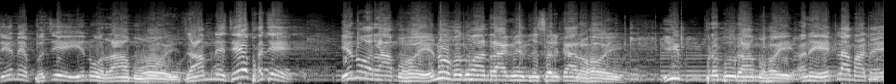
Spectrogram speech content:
જેને ભજે એનો રામ હોય. રામને જે ભજે એનો રામ હોય. એનો ભગવાન રાઘવેન્દ્ર સરકાર હોય. ઈ પ્રભુ રામ હોય. અને એટલા માટે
